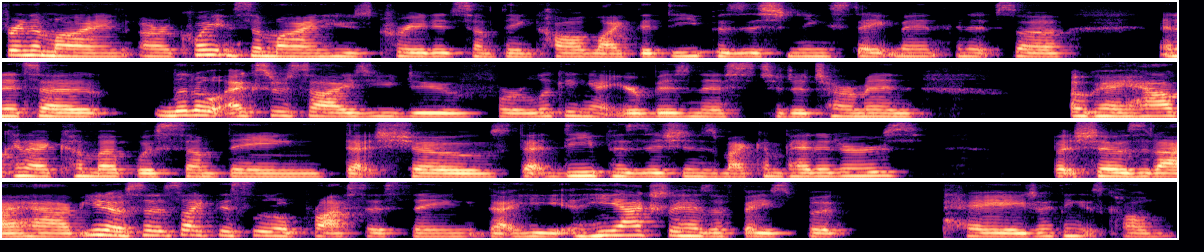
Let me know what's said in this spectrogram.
friend of mine or acquaintance of mine who's created something called like the depositioning statement. And it's a, and it's a little exercise you do for looking at your business to determine okay, how can I come up with something that shows that depositions my competitors, but shows that I have, you know, so it's like this little process thing that he, and he actually has a Facebook page. I think it's called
